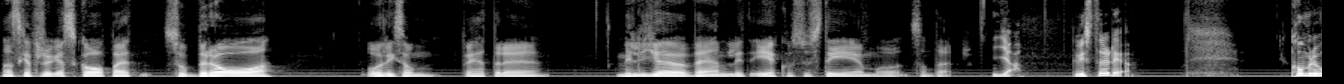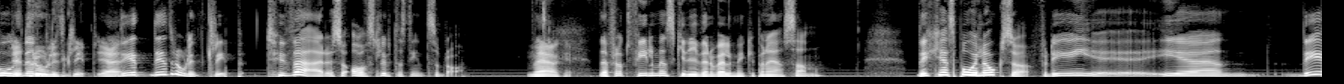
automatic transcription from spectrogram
man ska försöka skapa ett så bra och liksom, vad heter det, miljövänligt ekosystem och sånt där. Ja, visst är det det. Kommer du ihåg Det är ett den- roligt klipp. Jag, Det, det är ett roligt klipp. Tyvärr så avslutas det inte så bra. Nej okej. Därför att filmen skriver väldigt mycket på näsan. Det kan jag spoila också, för det är, det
